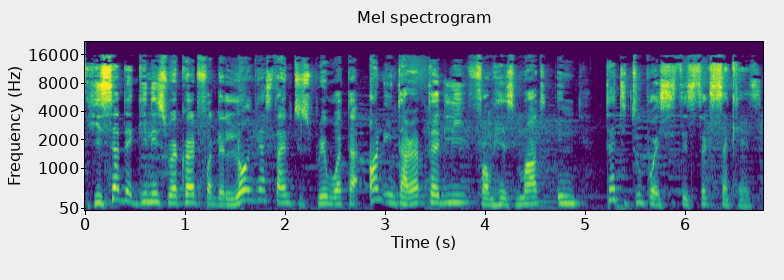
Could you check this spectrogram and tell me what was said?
He set the Guinness record for the longest time to spray water uninterruptedly from his mouth in 32.66 seconds.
